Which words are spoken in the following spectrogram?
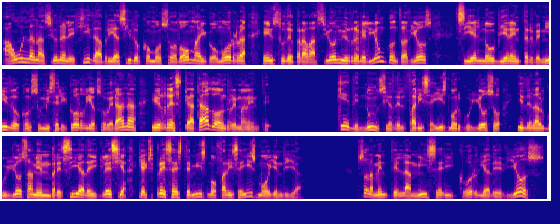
Aún la nación elegida habría sido como Sodoma y Gomorra en su depravación y rebelión contra Dios si Él no hubiera intervenido con su misericordia soberana y rescatado a un remanente. ¡Qué denuncia del fariseísmo orgulloso y de la orgullosa membresía de iglesia que expresa este mismo fariseísmo hoy en día! Solamente la misericordia de Dios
